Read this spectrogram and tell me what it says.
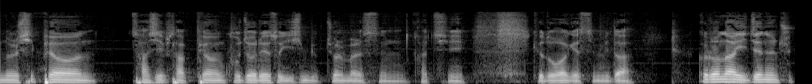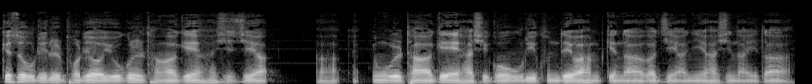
오늘 시편 44편 9절에서 26절 말씀 같이 교도하겠습니다. 그러나 이제는 주께서 우리를 버려 욕을 당하게 하시지 아, 욕을 당하게 하시고 우리 군대와 함께 나아가지 아니하시나이다.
